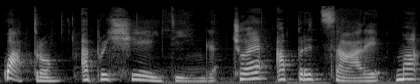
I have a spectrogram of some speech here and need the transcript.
4. Appreciating, cioè apprezzare, ma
